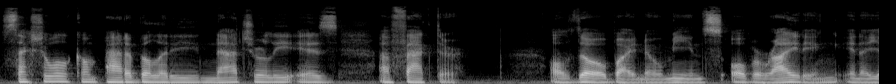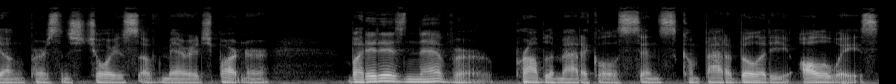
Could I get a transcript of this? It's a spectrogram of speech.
sexual compatibility naturally is a factor, although by no means overriding in a young person's choice of marriage partner, but it is never problematical since compatibility always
